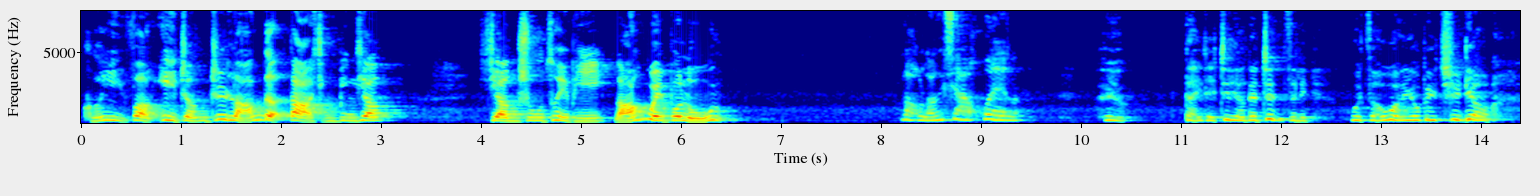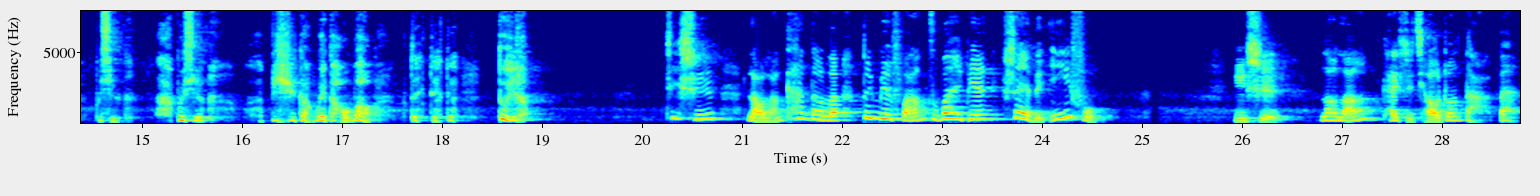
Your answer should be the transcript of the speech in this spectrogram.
可以放一整只狼的大型冰箱，香酥脆皮狼微波炉。老狼吓坏了，哎呦，待在这样的镇子里。我早晚要被吃掉，不行，不行，必须赶快逃跑！对对对，对了。这时，老狼看到了对面房子外边晒的衣服，于是老狼开始乔装打扮。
